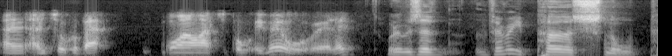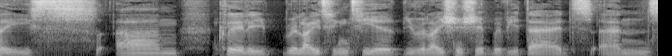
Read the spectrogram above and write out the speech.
and, and talk about why I supported Millwall, really. Well, it was a very personal piece, um, clearly relating to your, your relationship with your dad and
